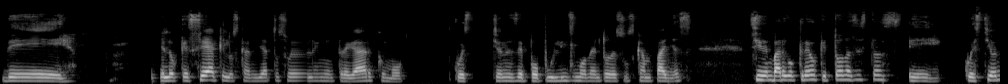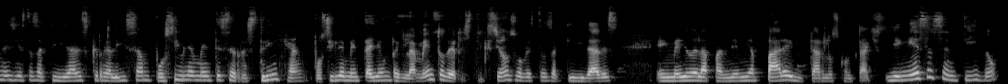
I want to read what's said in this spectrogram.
de de lo que sea que los candidatos suelen entregar como cuestiones de populismo dentro de sus campañas. Sin embargo, creo que todas estas eh, cuestiones y estas actividades que realizan posiblemente se restrinjan, posiblemente haya un reglamento de restricción sobre estas actividades en medio de la pandemia para evitar los contagios. Y en ese sentido,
